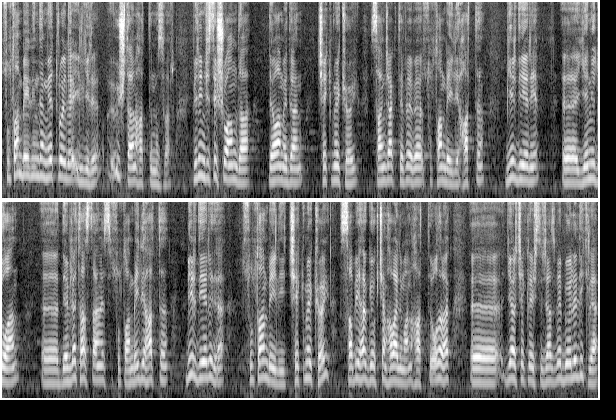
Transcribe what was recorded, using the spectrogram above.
Sultanbeyli'nde metro ile ilgili 3 tane hattımız var. Birincisi şu anda devam eden Çekmeköy, Sancaktepe ve Sultanbeyli hattı. Bir diğeri e, yeni doğan e, Devlet Hastanesi Sultanbeyli hattı. Bir diğeri de Sultanbeyli, Çekmeköy, Sabiha Gökçen Havalimanı hattı olarak e, gerçekleştireceğiz ve böylelikle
